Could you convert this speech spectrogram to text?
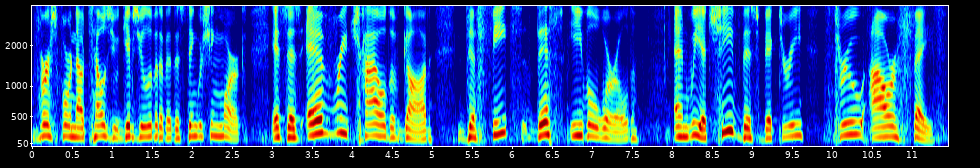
Verse 4 now tells you, gives you a little bit of a distinguishing mark. It says, Every child of God defeats this evil world, and we achieve this victory through our faith.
